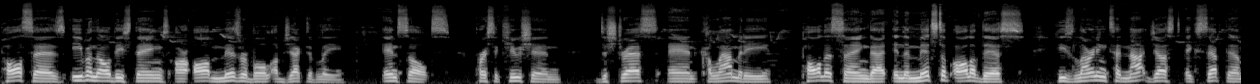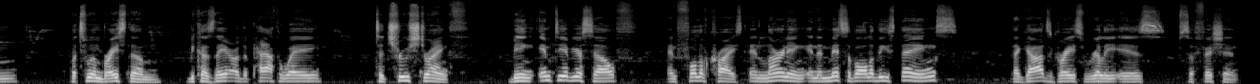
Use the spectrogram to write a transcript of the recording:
Paul says, even though these things are all miserable objectively, insults, persecution, distress, and calamity, Paul is saying that in the midst of all of this, he's learning to not just accept them, but to embrace them because they are the pathway to true strength, being empty of yourself and full of Christ, and learning in the midst of all of these things that God's grace really is sufficient.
